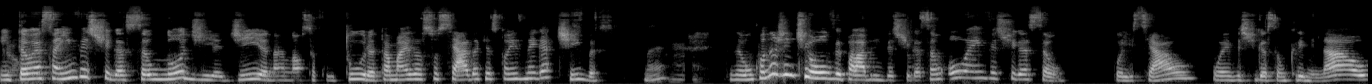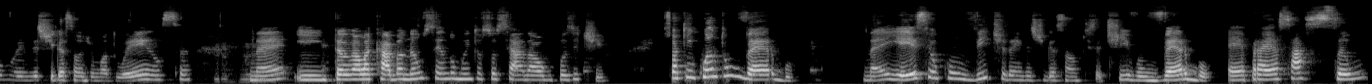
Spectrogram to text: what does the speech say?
Então, essa investigação no dia a dia, na nossa cultura, está mais associada a questões negativas, né? Uhum. Então, quando a gente ouve a palavra investigação, ou é investigação policial, ou é investigação criminal, ou é investigação de uma doença, uhum. né? E então ela acaba não sendo muito associada a algo positivo. Só que enquanto um verbo, né? E esse é o convite da investigação apreciativa, o verbo é para essa ação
